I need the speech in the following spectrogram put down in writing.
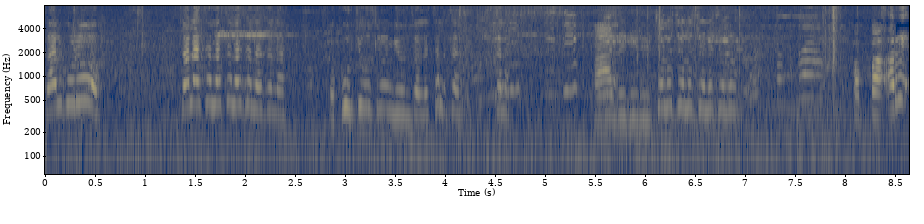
चल गुरु. चला चला चला चला. खुर्ची उचलून घेऊन चला चला चला चला. हा दीदी दीदी. चलो चलो चलो चलो. पप्पा अरे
